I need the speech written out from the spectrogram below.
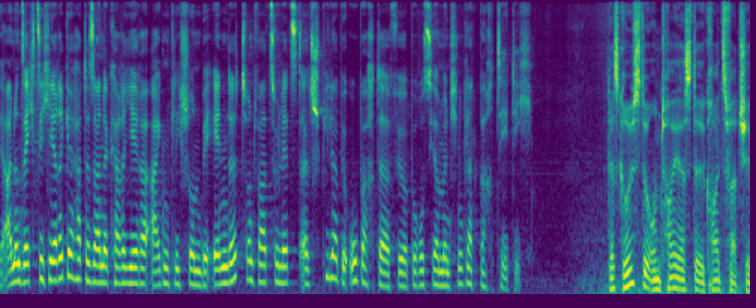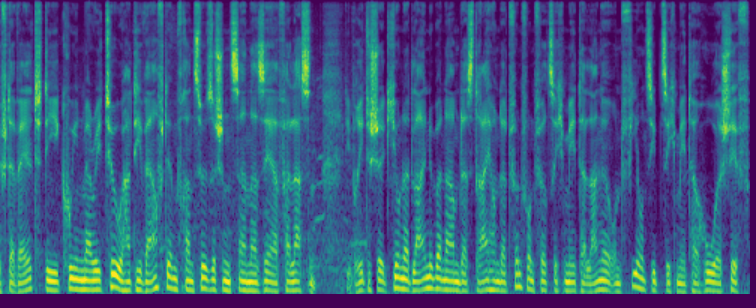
Der 61-Jährige hatte seine Karriere eigentlich schon beendet und war zuletzt als Spielerbeobachter für Borussia Mönchengladbach tätig. Das größte und teuerste Kreuzfahrtschiff der Welt, die Queen Mary II, hat die Werft im französischen Saint-Nazaire verlassen. Die britische Cunard Line übernahm das 345 Meter lange und 74 Meter hohe Schiff.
